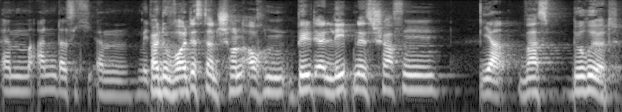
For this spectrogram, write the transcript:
ähm, an, dass ich ähm, mit. Weil du wolltest dann schon auch ein Bilderlebnis schaffen, ja. was berührt.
